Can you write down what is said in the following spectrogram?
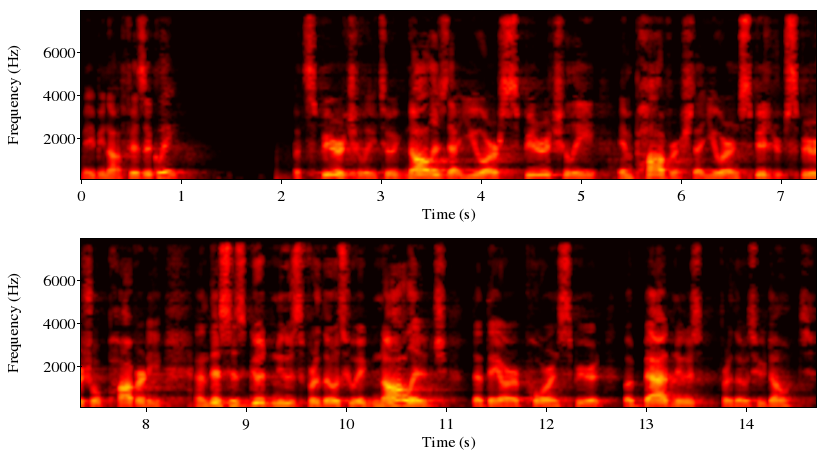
Maybe not physically, but spiritually, to acknowledge that you are spiritually impoverished, that you are in spiritual poverty. And this is good news for those who acknowledge that they are poor in spirit, but bad news for those who don't.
